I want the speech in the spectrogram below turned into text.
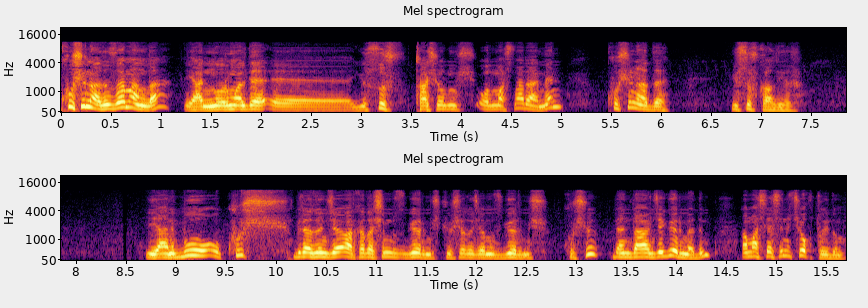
Kuşun adı zamanla yani normalde e, Yusuf taş olmuş olmasına rağmen kuşun adı Yusuf kalıyor. Yani bu kuş biraz önce arkadaşımız görmüş, Kürşat hocamız görmüş kuşu. Ben daha önce görmedim ama sesini çok duydum.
